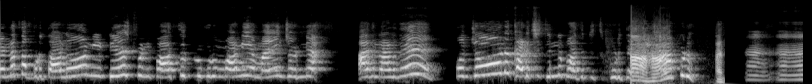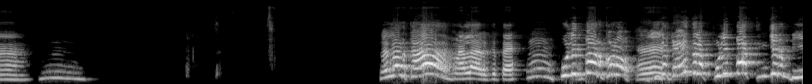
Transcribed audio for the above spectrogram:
என்னத்த கொடுத்தாலும் நீ டேஸ்ட் பண்ணி பார்த்து கொடுமான்னு என் மகன் சொன்னேன் அதனாலதான் கொஞ்சோண்டு கடிச்சு தின்னு பார்த்துட்டு கொடுத்தேன். சாப்பிடு. நல்லா இருக்கா நல்லா இருக்குத ம், புளிப்பா இருக்கணும். இந்த டயத்துல புளிப்பா திங்கணும்டி.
